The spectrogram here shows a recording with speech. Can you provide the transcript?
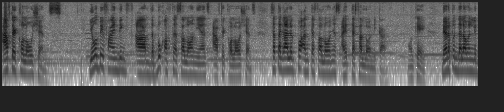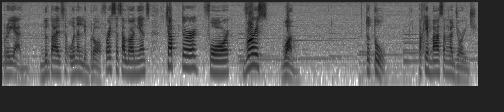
after Colossians. You will be finding um, the book of Thessalonians after Colossians. Sa Tagalog po, ang Thessalonians ay Thessalonica. Okay. Meron pong dalawang libro yan. Doon tayo sa unang libro. 1 Thessalonians chapter 4, verse 1 to 2. Pakibasa nga, George.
